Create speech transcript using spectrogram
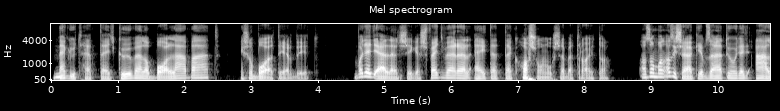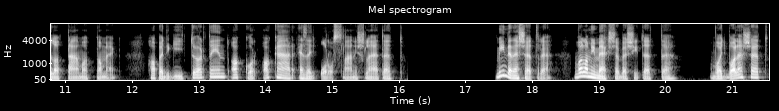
Megüthette egy kővel a bal lábát és a bal térdét vagy egy ellenséges fegyverrel ejtettek hasonló sebet rajta. Azonban az is elképzelhető, hogy egy állat támadta meg. Ha pedig így történt, akkor akár ez egy oroszlán is lehetett. Minden esetre valami megsebesítette, vagy baleset,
